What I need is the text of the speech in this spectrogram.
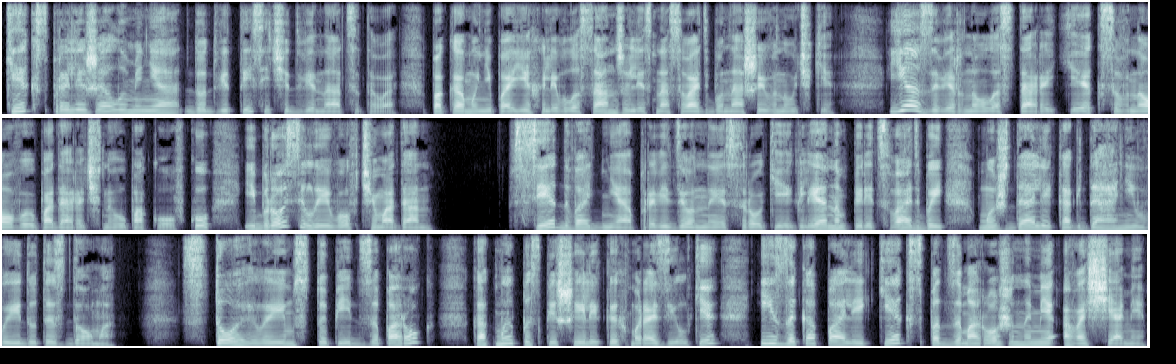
Кекс пролежал у меня до 2012-го, пока мы не поехали в Лос-Анджелес на свадьбу нашей внучки. Я завернула старый кекс в новую подарочную упаковку и бросила его в чемодан. Все два дня, проведенные с Рокки и Гленом перед свадьбой, мы ждали, когда они выйдут из дома. Стоило им ступить за порог, как мы поспешили к их морозилке и закопали кекс под замороженными овощами.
